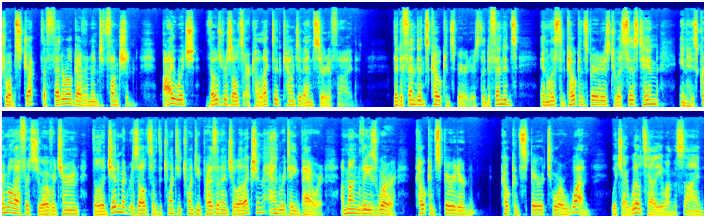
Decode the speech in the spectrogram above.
to obstruct the federal government function by which those results are collected, counted, and certified. The defendant's co conspirators. The defendants enlisted co conspirators to assist him in his criminal efforts to overturn the legitimate results of the 2020 presidential election and retain power. Among these were co-conspirator co-conspirator one, which I will tell you on the side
